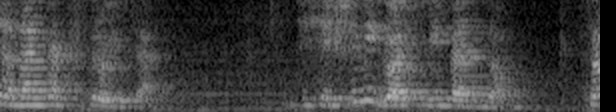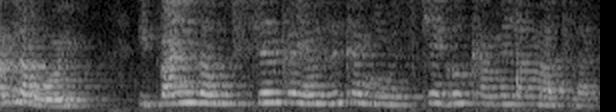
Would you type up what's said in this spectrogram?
śniadankach w Trójce. Dzisiejszymi gośćmi będą Sandra Łuj. I pani nauczycielka języka niemieckiego Kamila Matlak.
